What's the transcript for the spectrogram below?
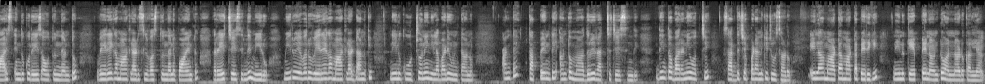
వాయిస్ ఎందుకు రేజ్ అవుతుందంటూ వేరేగా మాట్లాడాల్సి వస్తుందనే పాయింట్ రేజ్ చేసింది మీరు. మీరు ఎవరు వేరేగా మాట్లాడడానికి నేను కూర్చొని నిలబడి ఉంటాను అంటే తప్పేంటి అంటూ మాధురి రచ్చ చేసింది. దీంతో భరణి వచ్చి సర్ది చెప్పడానికి చూశాడు. ఇలా మాట మాట పెరిగి నేను కెప్టెన్ అంటూ అన్నాడు కళ్యాణ్.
